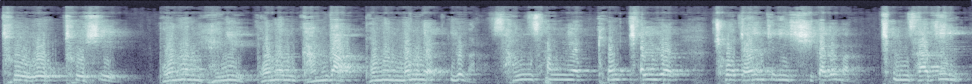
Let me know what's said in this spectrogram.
투, 투, 시, 보는 행위, 보는 감각, 보는 능력 이걸 말합니다. 상상력, 통찰력, 초자연적인 시각을 말합니다. 청사진,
